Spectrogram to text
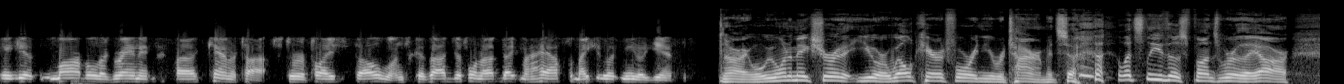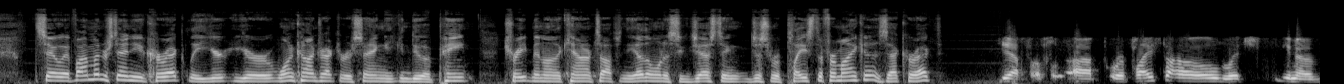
and get marble or granite uh, countertops to replace the old ones because I just want to update my house to make it look new again. All right. Well, we want to make sure that you are well cared for in your retirement. So let's leave those funds where they are. So, if I'm understanding you correctly, your your one contractor is saying he can do a paint treatment on the countertops, and the other one is suggesting just replace the Formica. Is that correct? Yeah, uh, replace the old, which you know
